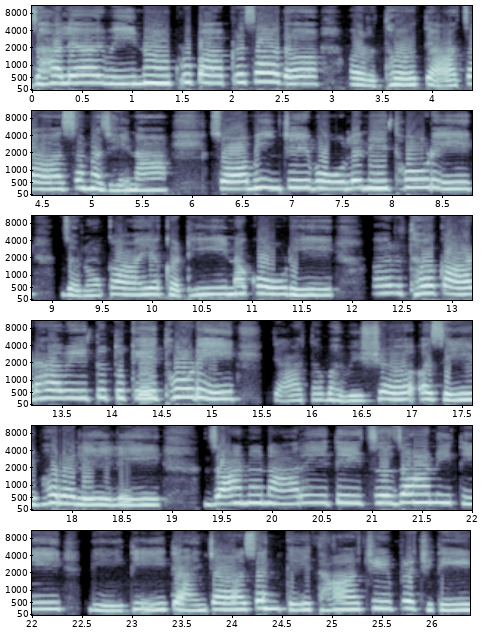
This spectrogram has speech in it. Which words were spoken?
झाल्या विन कृपा प्रसाद. अर्थ त्याचा समजेना स्वामींचे बोलणे थोडे जणू काय कठीण कोडे अर्थ काढावे तुतुके थोडे त्यात भविष्य असे भरलेले. जाणणारे तेच जाणीती. घेती त्यांच्या संकेताची प्रचिती.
